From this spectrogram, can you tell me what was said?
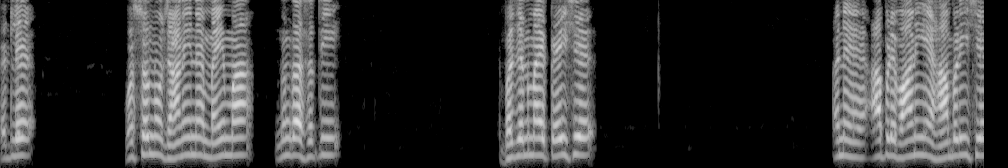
એટલે વસનો જાણીને મહિમા ગંગા સતી ભજનમાં એ કહી છે, અને આપણે વાણીએ સાંભળી છે.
